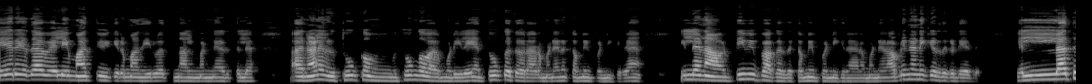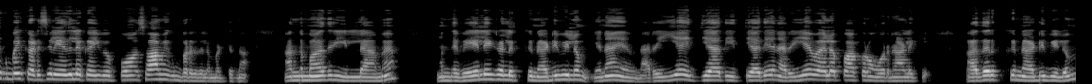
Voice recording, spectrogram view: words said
வேறு ஏதாவது வேலையை மாற்றி வைக்கிறோமா அந்த இருபத்தி நாலு மணி நேரத்தில்? அதனால் எனக்கு தூக்கம் தூங்க வர முடியல. என் தூக்கத்தை ஒரு அரை மணி நேரம் கம்மி பண்ணிக்கிறேன். இல்லை நான் டிவி பார்க்குறத கம்மி பண்ணிக்கிறேன் அரை மணி நேரம் அப்படின்னு நினைக்கிறது கிடையாது. எல்லாத்துக்கும் போய் கடைசியில் எதில் கை வைப்போம்? சாமி கும்பிட்றதுல மட்டும்தான். அந்த மாதிரி இல்லாமல் அந்த வேலைகளுக்கு நடுவிலும் ஏன்னா நிறைய இத்தியாதி இத்தியாதியாக நிறைய வேலை பார்க்குறோம் ஒரு நாளைக்கு. அதற்கு நடுவிலும்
